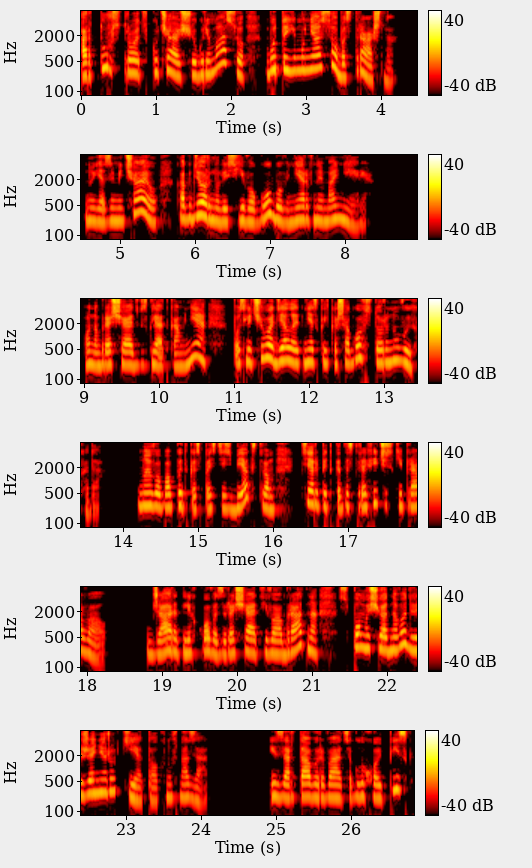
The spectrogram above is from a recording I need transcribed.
Артур строит скучающую гримасу, будто ему не особо страшно, но я замечаю, как дернулись его губы в нервной манере. Он обращает взгляд ко мне, после чего делает несколько шагов в сторону выхода. Но его попытка спастись бегством терпит катастрофический провал. Джаред легко возвращает его обратно с помощью одного движения руки, оттолкнув назад. Изо рта вырывается глухой писк,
